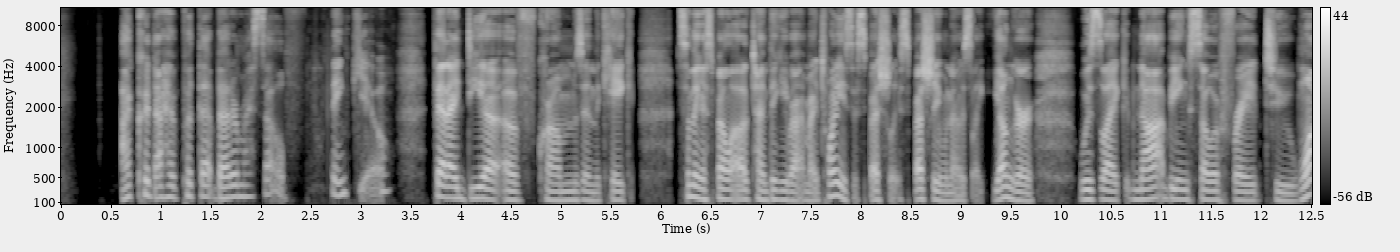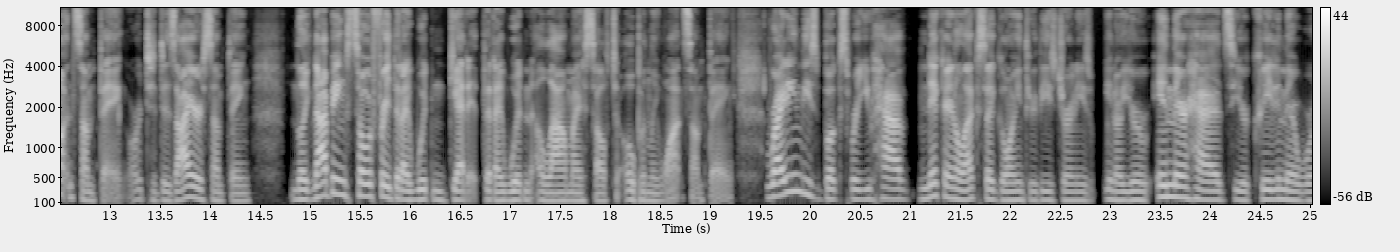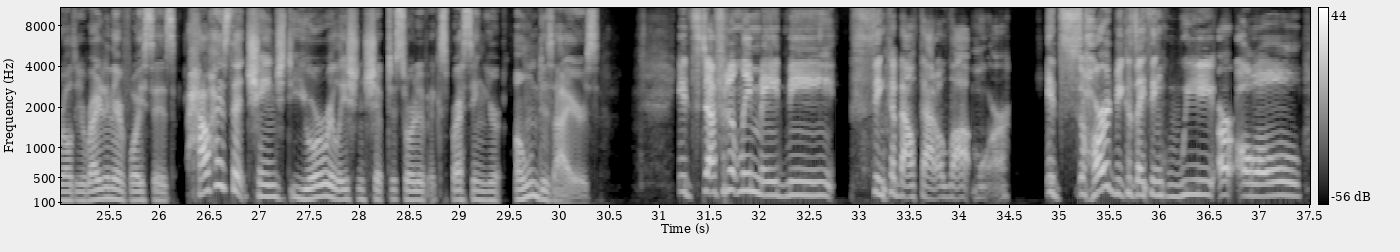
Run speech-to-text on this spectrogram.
I could not have put that better myself. Thank you. That idea of crumbs and the cake, something I spent a lot of time thinking about in my 20s, especially, especially when I was like younger, was like not being so afraid to want something or to desire something, like not being so afraid that I wouldn't get it, that I wouldn't allow myself to openly want something. Writing these books where you have Nick and Alexa going through these journeys, you know, you're in their heads, you're creating their world, you're writing their voices. How has that changed your relationship to sort of expressing your own desires? It's definitely made me think about that a lot more. It's hard because I think we are all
